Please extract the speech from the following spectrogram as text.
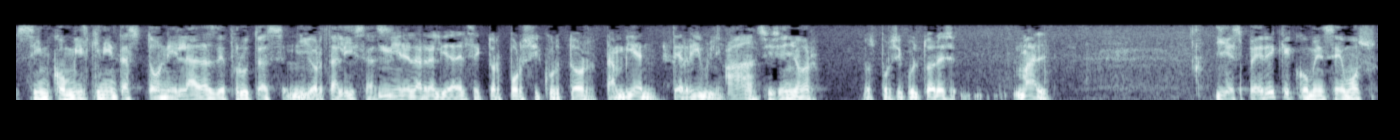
5.500 toneladas de frutas y mm. hortalizas. Mire la realidad del sector porcicultor, también terrible. Ah, sí, señor. Los porcicultores, mal. Y espere que comencemos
